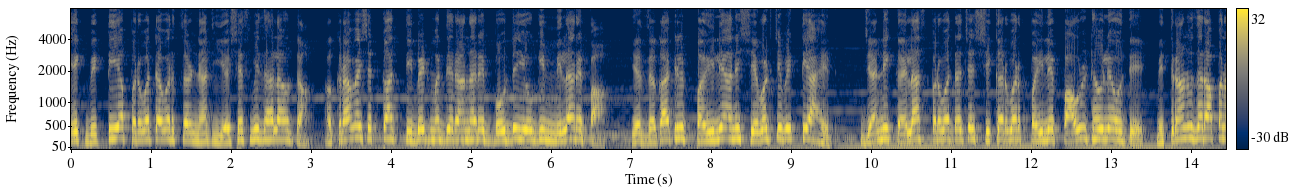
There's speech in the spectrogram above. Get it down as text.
एक व्यक्ती या पर्वतावर चढण्यात यशस्वी झाला होता. अकराव्या शतकात तिबेटमध्ये राहणारे बौद्ध योगी मिलारेपा या जगातील पहिले आणि शेवटचे व्यक्ती आहेत. ज्यांनी कैलास पर्वताच्या शिखरवर पहिले पाऊल ठेवले होते. मित्रांनो जर आपण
